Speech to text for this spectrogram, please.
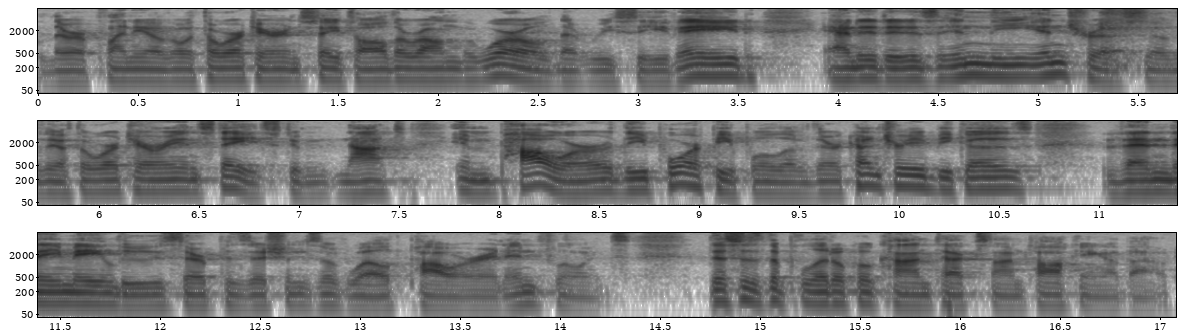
There are plenty of authoritarian states all around the world that receive aid, and it is in the interests of the authoritarian states to not empower the poor people of their country because then they may lose their positions of wealth, power, and influence. This is the political context I'm talking about.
